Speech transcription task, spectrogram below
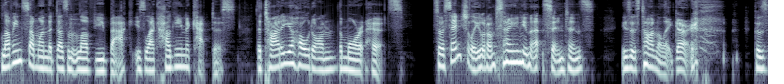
Loving someone that doesn't love you back is like hugging a cactus. The tighter you hold on, the more it hurts. So essentially, what I'm saying in that sentence is it's time to let go. Because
